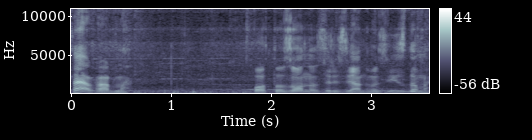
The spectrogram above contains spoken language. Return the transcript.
Це гарна фотозона з різдвяними звіздами.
